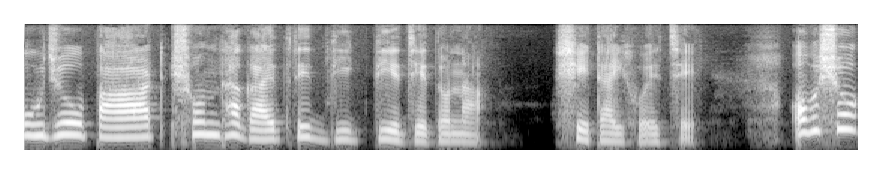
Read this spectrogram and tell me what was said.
পুজো, পাঠ, সন্ধ্যা গায়ত্রীর দিক দিয়ে যেত না। সেটাই হয়েছে। অবশ্য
